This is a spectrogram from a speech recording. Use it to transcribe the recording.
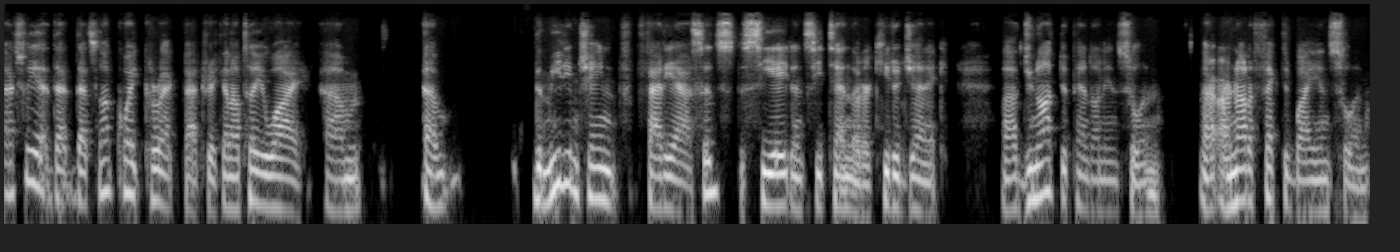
actually, that that's not quite correct, Patrick, and I'll tell you why. Um, um, the medium chain fatty acids, the C8 and C10 that are ketogenic, uh, do not depend on insulin, are, not affected by insulin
